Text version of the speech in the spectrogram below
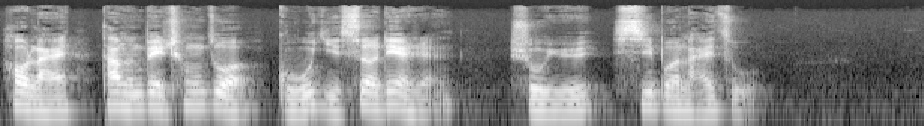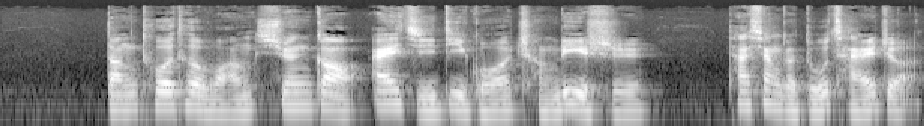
后来他们被称作古以色列人，属于希伯来族。当托特王宣告埃及帝国成立时，他像个独裁者，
